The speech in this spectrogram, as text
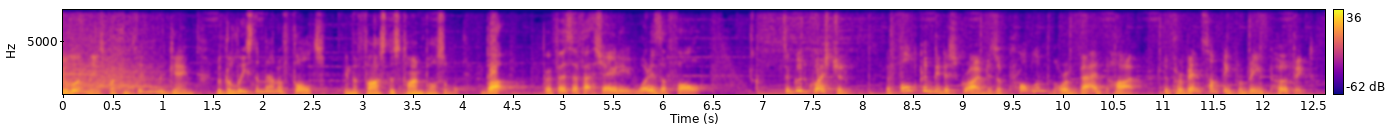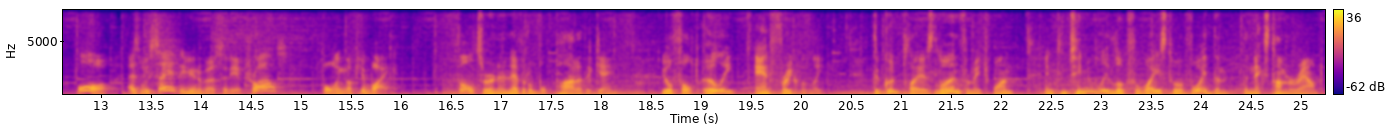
You'll earn these by completing the game with the least amount of faults in the fastest time possible. But, Professor Fat Shady, what is a fault? It's a good question. A fault can be described as a problem or a bad part that prevents something from being perfect, or, as we say at the University of Trials, falling off your bike. Faults are an inevitable part of the game. You'll fault early and frequently. The good players learn from each one and continually look for ways to avoid them the next time around.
